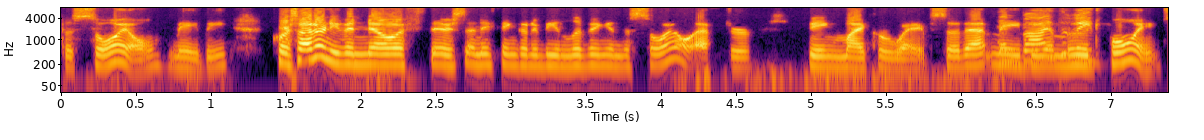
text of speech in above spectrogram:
the soil maybe. Of course i don't even know if there's anything going to be living in the soil after being microwaved so that may be a moot way, point.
